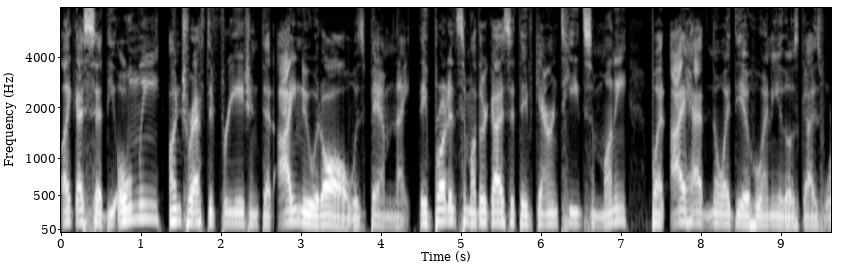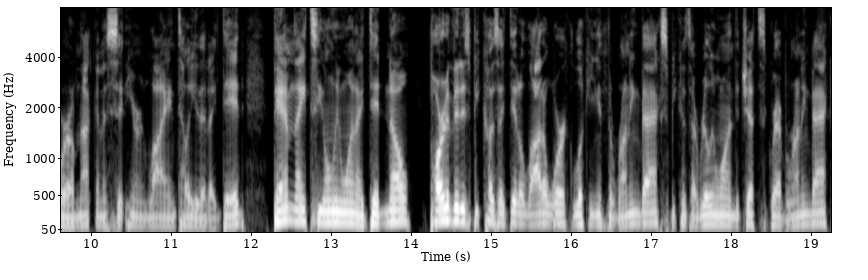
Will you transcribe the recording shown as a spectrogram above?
Like I said, the only undrafted free agent that I knew at all was Bam Knight. They've brought in some other guys that they've guaranteed some money, but I had no idea who any of those guys were. I'm not going to sit here and lie and tell you that I did. Bam Knight's the only one I did know. Part of it is because I did a lot of work looking at the running backs because I really wanted the Jets to grab a running back.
